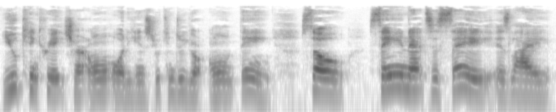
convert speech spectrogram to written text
You can create your own audience. You can do your own thing. So saying that to say is like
